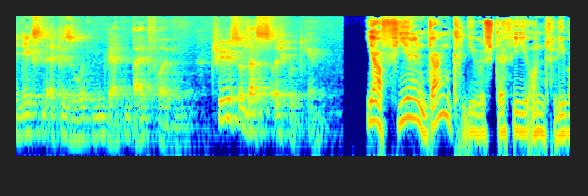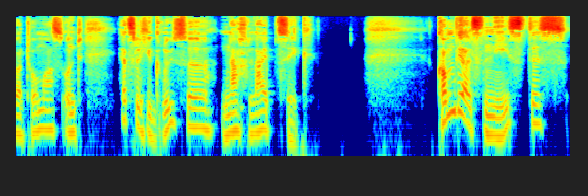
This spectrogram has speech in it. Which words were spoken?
die nächsten Episoden werden bald folgen. Tschüss und lasst es euch gut gehen. Ja, vielen Dank, liebe Steffi und lieber Thomas und herzliche Grüße nach Leipzig. Kommen wir als nächstes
